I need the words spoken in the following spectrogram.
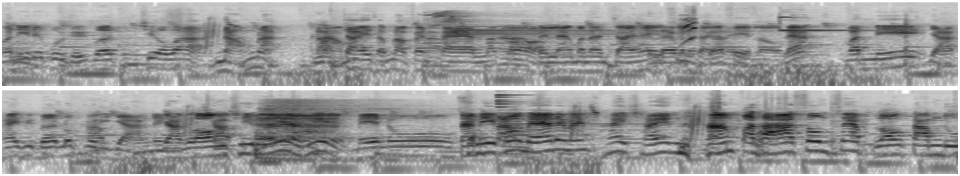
วันนี้ได้คุยกับพี่เบิร์ดผมเชื่อว่าหนำน่ะ หนำหนำใจสำหรับแฟนๆแล้วก็อ่าเป็นแรงบันดาลใจให้เป็นแรงบัที่นดาลสายใจเกษตรเรา และวันนี้อยากให้พี่เบิร์ดรบกวนอีกอย่างหนึ่งอยากลองครับชิมเลยอะพี่ เมนูแต่มีข้อแม้ได้ไหม ให้ใช้น้ำปลาร้าส้มแซ่บลองตำดู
